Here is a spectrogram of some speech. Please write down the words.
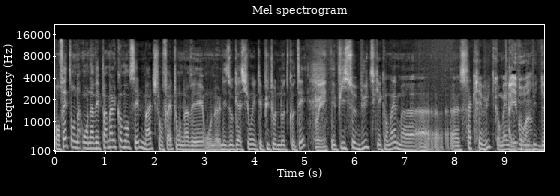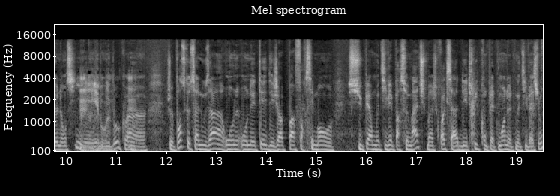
en fait, on, a- on avait pas mal commencé le match. En fait, on avait, on, a- les occasions étaient plutôt de notre côté. Oui. Et puis ce but qui est quand même euh, un sacré but quand même, Ah, il est le beau, hein. but de Nancy, Mmh, il est beau, hein. quoi. Mmh. Je pense que ça nous a, on, on était déjà pas forcément super motivés par ce match. Bah, je crois que ça a détruit complètement notre motivation.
